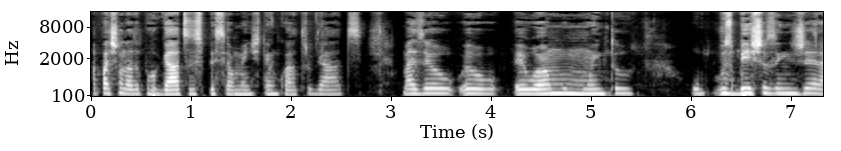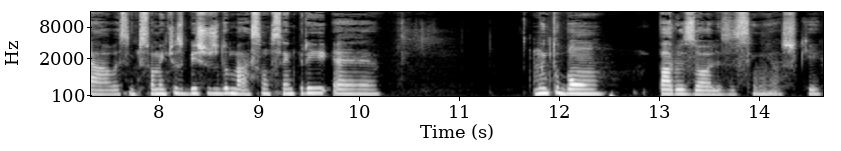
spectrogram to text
apaixonada por gatos, especialmente. Tenho quatro gatos. Mas eu, eu, eu amo muito o, os bichos em geral, assim, principalmente os bichos do mar. São sempre é, muito bom para os olhos, assim. Acho que,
